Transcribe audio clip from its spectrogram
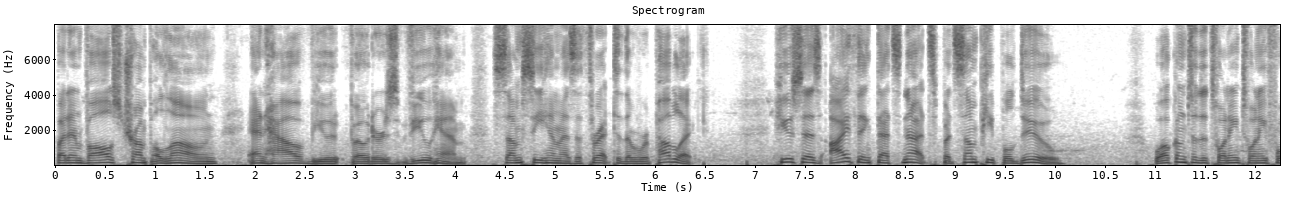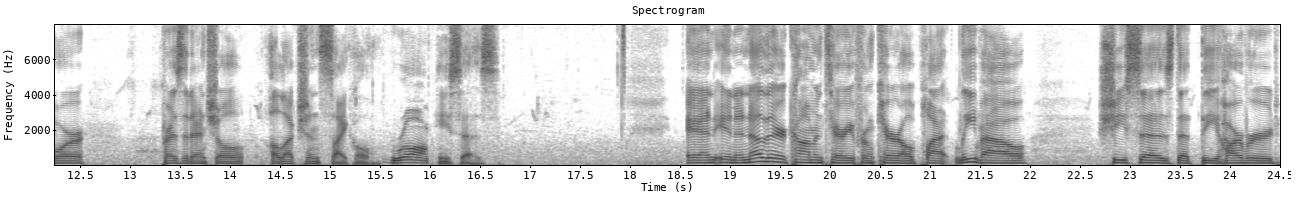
but involves trump alone and how view, voters view him some see him as a threat to the republic hughes says i think that's nuts but some people do welcome to the 2024 presidential election cycle, Wrong. he says. And in another commentary from Carol Platt Liebau, she says that the Harvard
